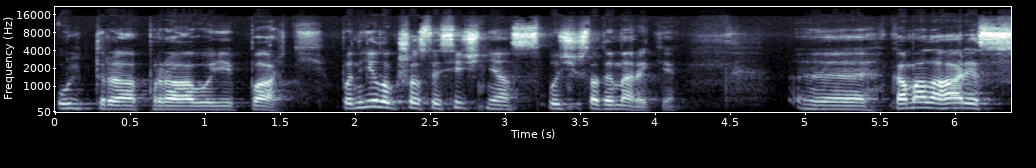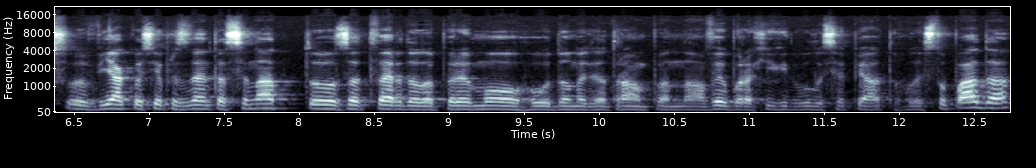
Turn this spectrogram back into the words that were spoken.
ультраправої партії. Понеділок, 6 січня, Сполучені Штати Америки. Е, Камала Гарріс в якості президента Сенату затвердила перемогу Дональда Трампа на виборах, які відбулися 5 листопада.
